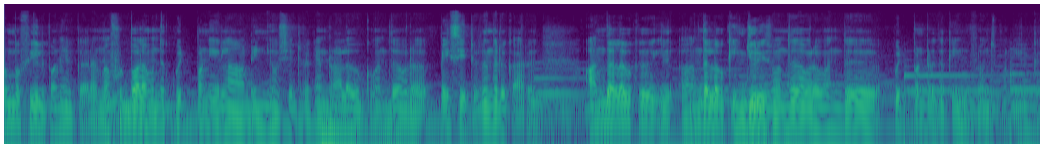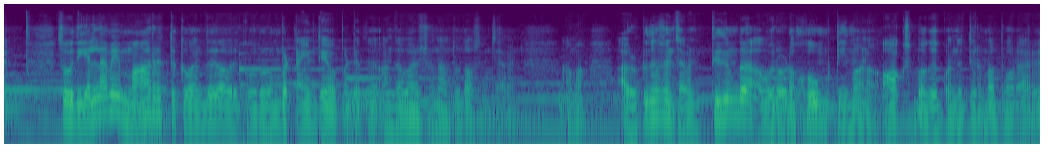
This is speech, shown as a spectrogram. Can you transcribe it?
ரொம்ப ஃபீல் பண்ணியிருக்காரு. நான் ஃபுட்பாலை வந்து குவிட் பண்ணிடலாம் அப்படின்னு யோசிச்சுட்டு இருக்கேன்ற அளவுக்கு வந்து அவர் பேசிகிட்டு இருந்திருக்காரு. அந்த அளவுக்கு அந்த அளவுக்கு இன்ஜுரிஸ் வந்து அவரை வந்து குவிட் பண்ணுறதுக்கு இன்ஃப்ளூயன்ஸ் பண்ணியிருக்கு. ஸோ இது எல்லாமே மாறுறதுக்கு வந்து அவருக்கு ஒரு ரொம்ப டைம் தேவைப்பட்டது. அந்த வருஷம் தான் டூ தௌசண்ட் செவன் ஆமாம் அவர் டூ தௌசண்ட் செவன் திரும்ப அவரோட ஹோம் டீமான ஆக்ஸ்பர்குக்கு வந்து திரும்ப போகிறாரு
